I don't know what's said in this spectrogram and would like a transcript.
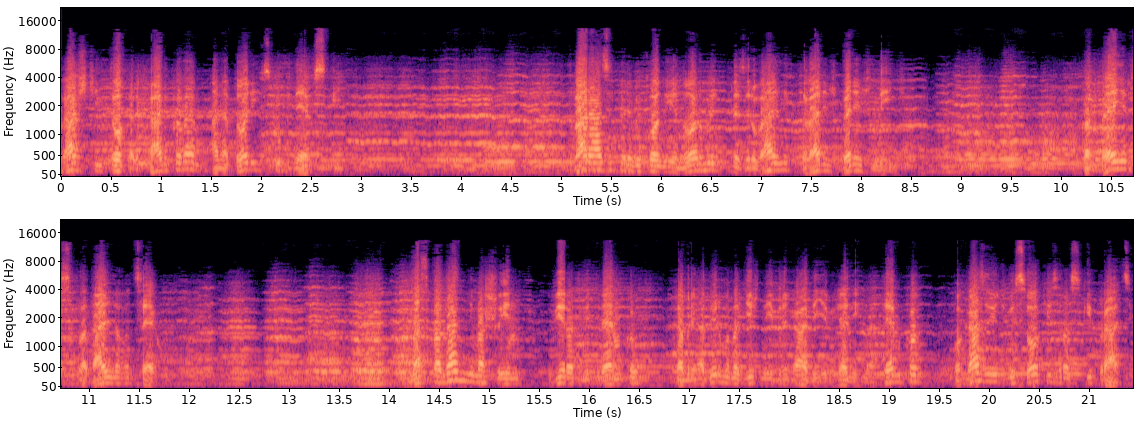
кращий токар Харкова Анатолій Скупневський. Два рази перевиконує норми фрезерувальник товариш Бережний. Конвеєр складального цеху. Складанні машин Віра Дмитренко та бригадир молодіжної бригади Євгеній Гнатенко показують високі зразки праці.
